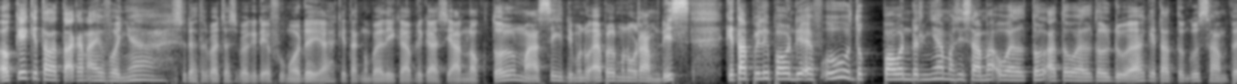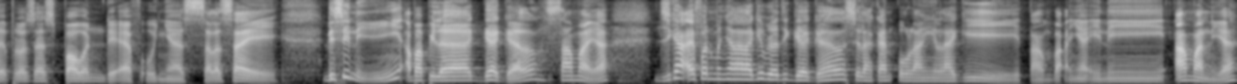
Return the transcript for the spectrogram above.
Oke, kita letakkan iPhone-nya sudah terbaca sebagai DFU mode ya. Kita kembali ke aplikasi Unlock Tool, masih di menu Apple menu RAM disk. Kita pilih Power DFU untuk powernya masih sama UL Tool atau UL Tool 2. Kita tunggu sampai proses Power DFU-nya selesai. Di sini apabila gagal sama ya. Jika iPhone menyala lagi berarti gagal, silahkan ulangi lagi. Tampaknya ini aman ya.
